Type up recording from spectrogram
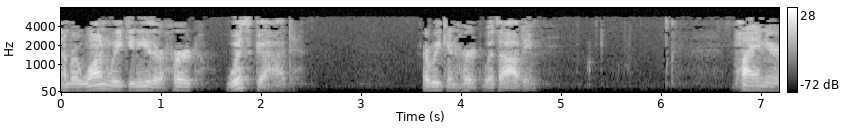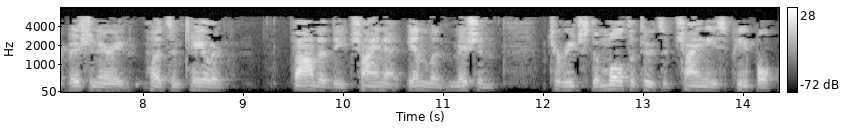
Number one, we can either hurt with God or we can hurt without Him. Pioneer missionary Hudson Taylor founded the China Inland Mission to reach the multitudes of Chinese people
